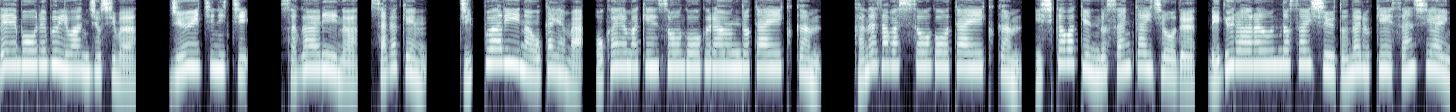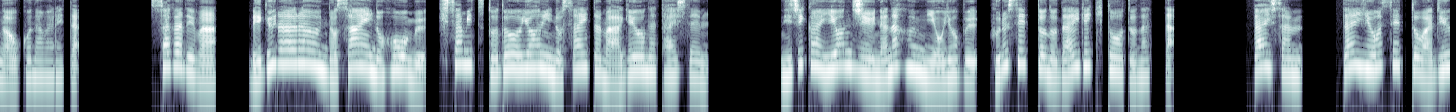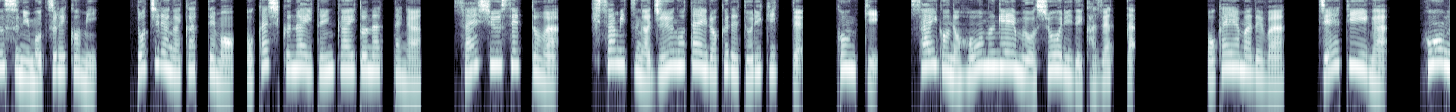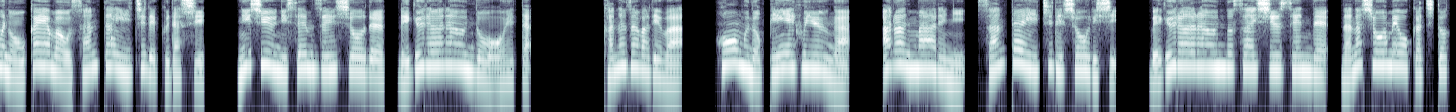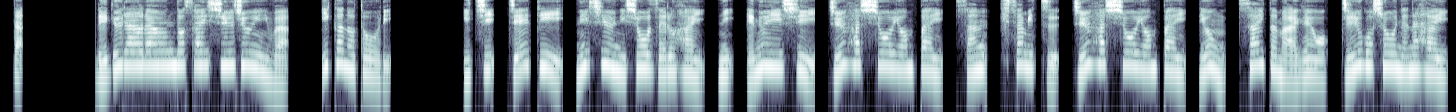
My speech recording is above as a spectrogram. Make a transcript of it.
レーボール V1 女子は、11日、佐賀アリーナ、佐賀県、ジップアリーナ岡山、岡山県総合グラウンド体育館、金沢市総合体育館、石川県の3会場で、レギュラーラウンド最終となる計3試合が行われた。佐賀では、レギュラーラウンド3位のホーム、久光と同4位の埼玉上尾が対戦。2時間47分に及ぶフルセットの大激闘となった。第3、第4セットはデュースにもつれ込み、どちらが勝ってもおかしくない展開となったが、最終セットは、久光が15対6で取り切って、今季、最後のホームゲームを勝利で飾った。岡山では、JT が、ホームの岡山を3対1で下し、22戦全勝でレギュラーラウンドを終えた。金沢では、ホームの PFU がアラン・マーレに3対1で勝利し、レギュラーラウンド最終戦で7勝目を勝ち取った。レギュラーラウンド最終順位は以下の通り。1、JT、22勝0敗、2、NEC、18勝4敗、3、久光、18勝4敗、4、埼玉上尾、15勝7敗、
